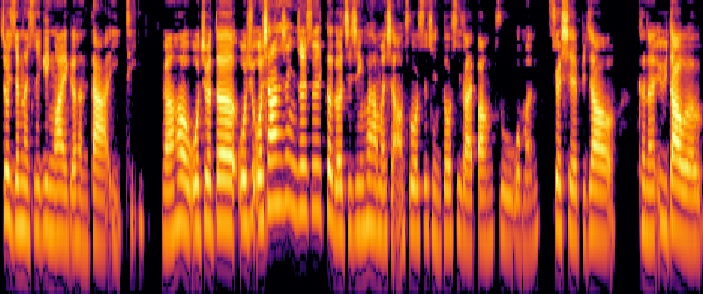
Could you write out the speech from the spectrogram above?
就真的是另外一个很大的议题。然后我觉得，我我相信，就是各个基金会他们想要做的事情，都是来帮助我们这些比较可能遇到了，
